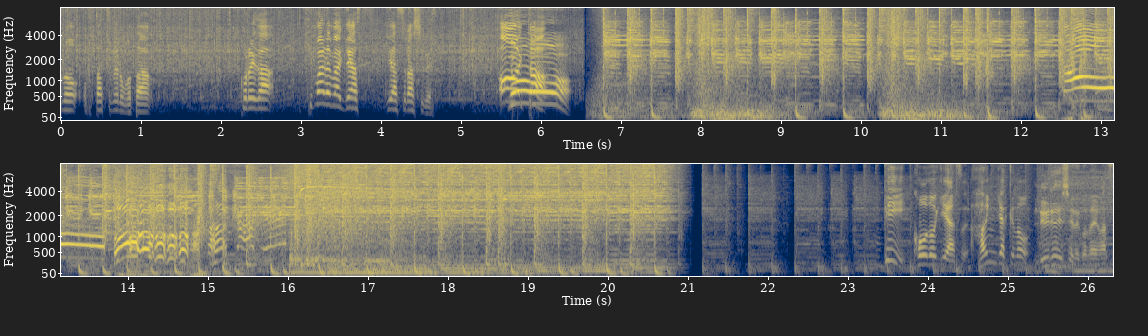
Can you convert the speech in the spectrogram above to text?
の2つ目のボタン。これが決まればギアスギアスラッシュです。ああいった！コードギアス反逆のルルーシュでございます。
